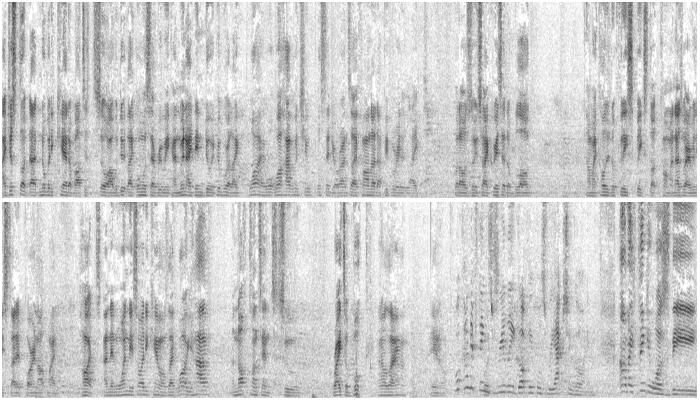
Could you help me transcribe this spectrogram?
I just thought that nobody cared about it. So I would do it like almost every week. And when I didn't do it, people were like, "Why? Well, why haven't you posted your rant?" So I found out that people really liked what I was doing. So I created a blog. Um, I called it ofilispeaks.com, and that's where I really started pouring out my heart. And then one day somebody came, I was like, wow, you have enough content to write a book. And I was like, "Uh, you know. What kind of things What's- really got people's reaction going? Um, I think it was the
